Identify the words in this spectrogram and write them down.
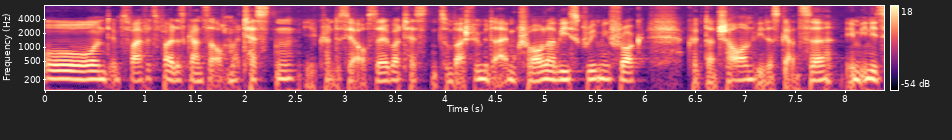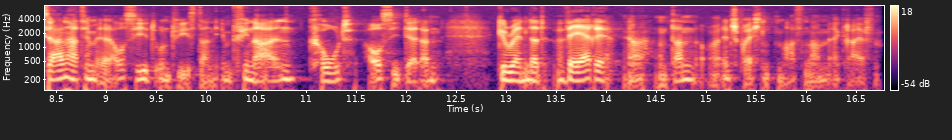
und im Zweifelsfall das Ganze auch mal testen. Ihr könnt es ja auch selber testen, zum Beispiel mit einem Crawler wie Screaming Frog. Könnt dann schauen, wie das Ganze im initialen HTML aussieht und wie es dann im finalen Code aussieht, der dann gerendert wäre. Ja, und dann entsprechend Maßnahmen ergreifen.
